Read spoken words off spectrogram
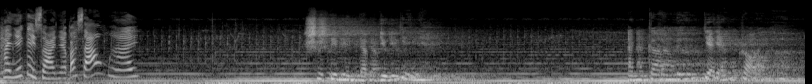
Hai nhớ cây xoài nhà bác Sáu không hai? Sao tim mình đập dữ vậy nè. Anh cao lớn và đáng rỏi hơn.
